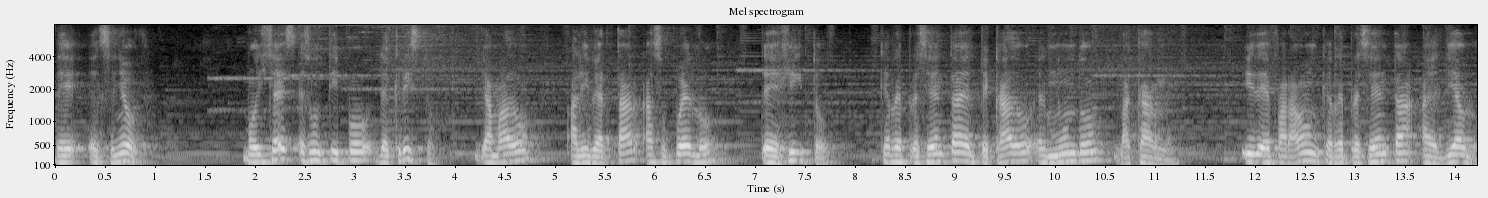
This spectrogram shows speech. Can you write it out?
del Señor. Moisés es un tipo de Cristo, llamado a libertar a su pueblo de Egipto, que representa el pecado, el mundo, la carne, y de Faraón, que representa al diablo,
